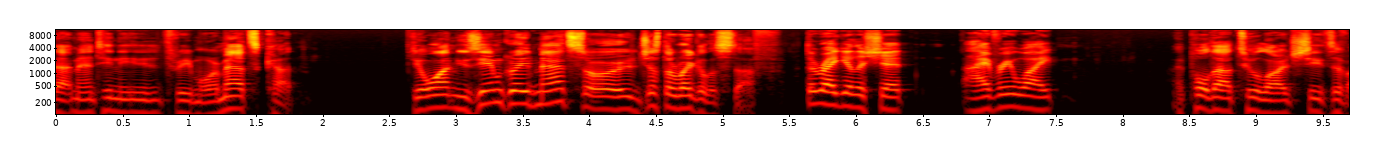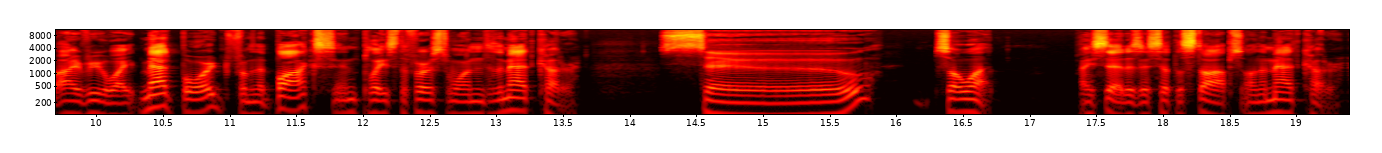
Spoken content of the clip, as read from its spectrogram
That meant he needed three more mats cut. Do you want museum grade mats or just the regular stuff? The regular shit. Ivory white. I pulled out two large sheets of ivory white mat board from the box and placed the first one into the mat cutter. So. So what? I said as I set the stops on the mat cutter.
